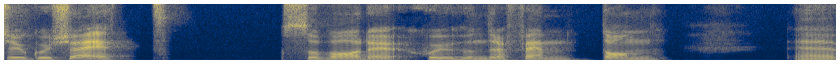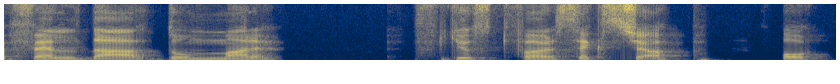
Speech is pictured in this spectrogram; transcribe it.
2021 så var det 715 eh, fällda domar just för sexköp. Och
